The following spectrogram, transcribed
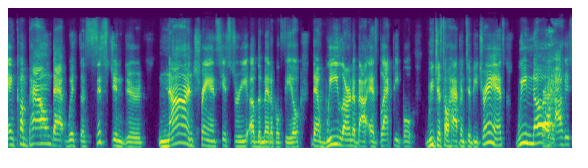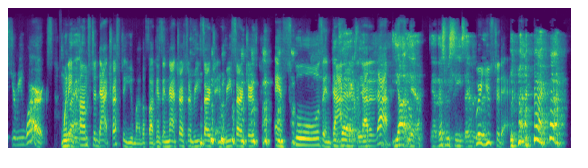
and compound that with the cisgendered non-trans history of the medical field that we learn about as black people we just so happen to be trans we know Right. how history works when it comes to not trusting you motherfuckers and not trusting research and researchers and schools and doctors Exactly. da da da Yeah, yeah, yeah. There's receipts everywhere. we're used to that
